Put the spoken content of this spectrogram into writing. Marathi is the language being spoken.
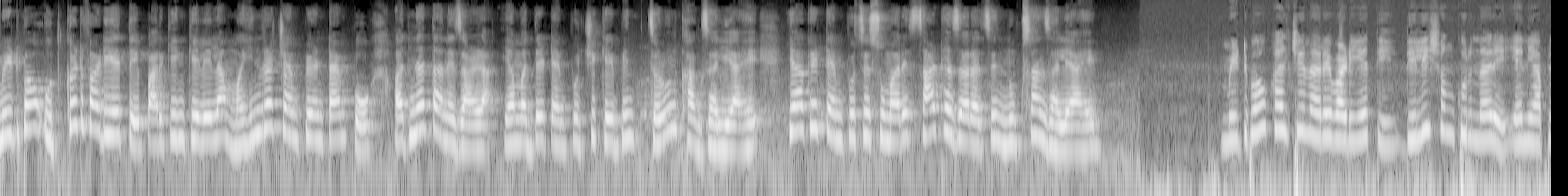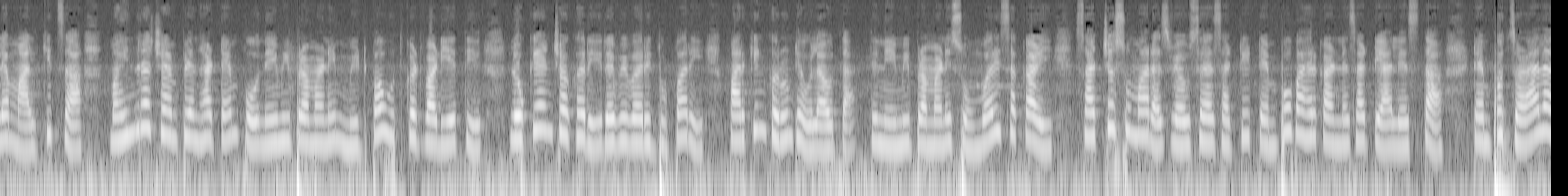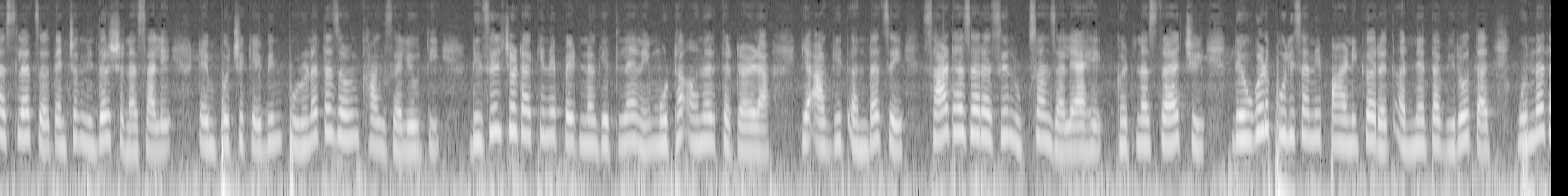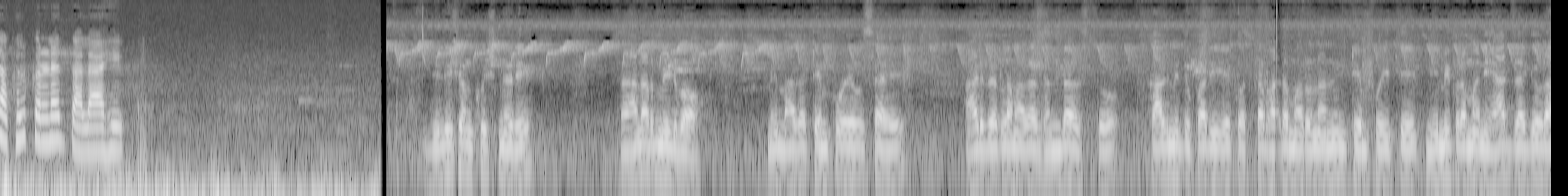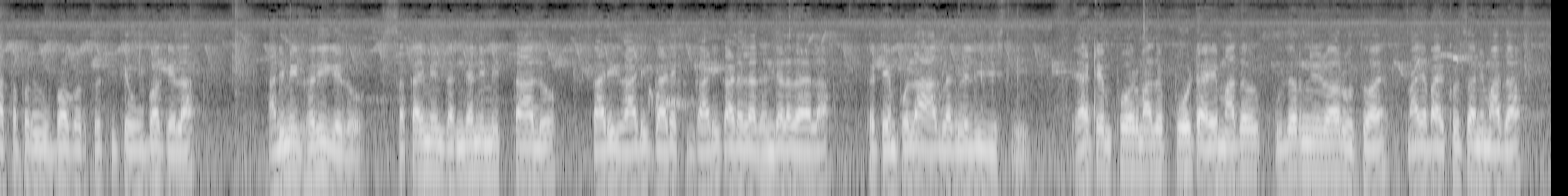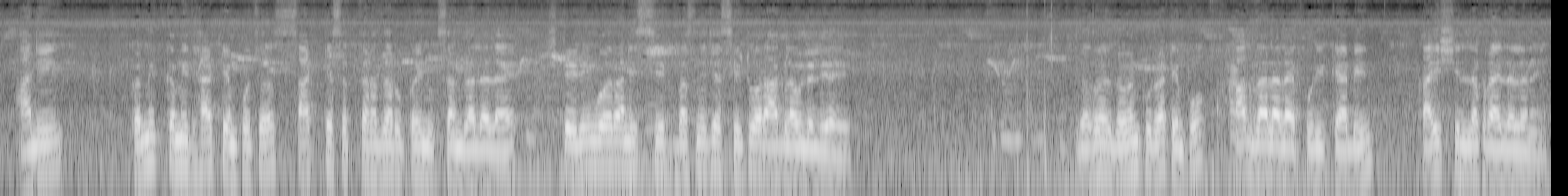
मिठबाव उत्कटवाडी येथे पार्किंग केलेला महिंद्रा चॅम्पियन टेम्पो अज्ञाताने जाळला. यामध्ये टेम्पोची केबिन जळून खाक झाली आहे. या आगीत टेम्पोचे सुमारे साठ हजाराचे नुकसान झाले आहे. मिठभाव खालची नरेवाडी येथील दिलीप शंकूर नरे यांनी आपल्या मालकीचा महिंद्रा चॅम्पियन हा टेम्पो नेहमीप्रमाणे मिठभाव उत्कटवाडी येथील लोके यांच्या घरी रविवारी दुपारी पार्किंग करून ठेवला होता. ते नेहमीप्रमाणे सोमवारी सकाळी सातच्या सुमारास व्यवसायासाठी टेम्पो बाहेर काढण्यासाठी आले असता टेम्पो जळाला असल्याचं त्यांच्या निदर्शनास आले. टेम्पोची केबिन पूर्णतः जळून खाक झाली होती. डिझेलच्या टाकीने पेट न घेतल्याने मोठा अनर्थ टळला. या आगीत अंदाजे साठ हजाराचे नुकसान झाले आहे. घटनास्थळाची देवगड पोलिसांनी पाहणी करत अज्ञाता विरोधात गुन्हा दाखल करण्यात आला आहे. दिलीश अंकुश नरे राहणार मिठभाव मी माझा टेम्पो व्यवसाय आहे. हार्डवेअरला माझा धंदा असतो. काल मी दुपारी एक वाजता भाडं मारून आणून टेम्पो इथे नेहमीप्रमाणे ह्याच जागेवर आतापर्यंत उभा करतो. तिथे उभा केला आणि मी घरी गेलो. सकाळी मी धंद्यानिमित्त आलो. गाडी गाडी गाड्या गाडी काढायला धंद्याला जायला. तर टेम्पोला आग लागलेली दिसली. ह्या टेम्पोवर माझं पोट आहे माझं उदरनिर्वाह होतो आहे माझ्या बायकोचा आणि माझा. आणि कमीत कमी ह्या टेम्पोचं साठ ते सत्तर हजार रुपये नुकसान झालेलं आहे. स्टेरिंगवर आणि सीट बसण्याच्या सीटवर आग लावलेली आहे. जवळ जवळ पुरा टेम्पो आग झालेला आहे पुरी कॅबिन काही शिल्लक राहिलेलं नाही.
